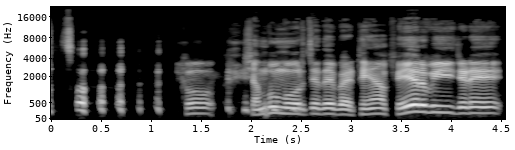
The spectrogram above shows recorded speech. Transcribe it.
ਦੱਸੋ। ਦੇਖੋ, ਸ਼ੰਭੂ ਮੋਰਚੇ ਤੇ ਬੈਠੇ ਆ, ਫੇਰ ਵੀ ਜਿਹੜੇ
